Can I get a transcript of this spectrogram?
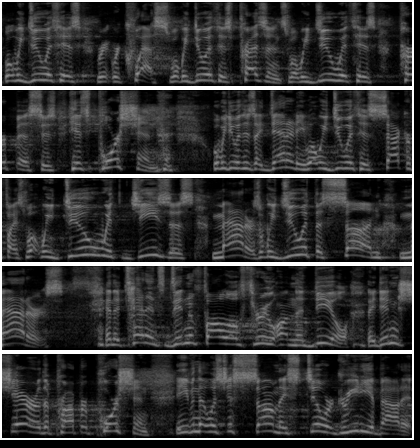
what we do with his re- requests, what we do with his presence, what we do with his purpose, his, his portion, what we do with his identity, what we do with his sacrifice, what we do with Jesus matters. What we do with the Son matters. And the tenants didn't follow through on the deal. They didn't share the proper portion. Even though it was just some, they still were greedy about it.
